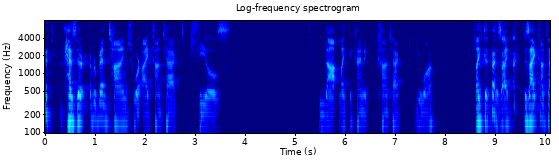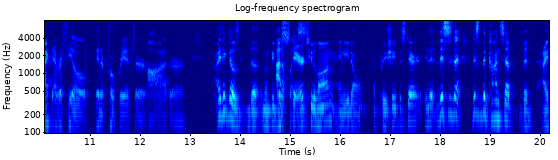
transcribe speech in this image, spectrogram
has there ever been times where eye contact feels not like the kind of contact you want like does eye does eye contact ever feel inappropriate or odd or I think those the when people stare too long and you don't appreciate the stare. This is that this is the concept that I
